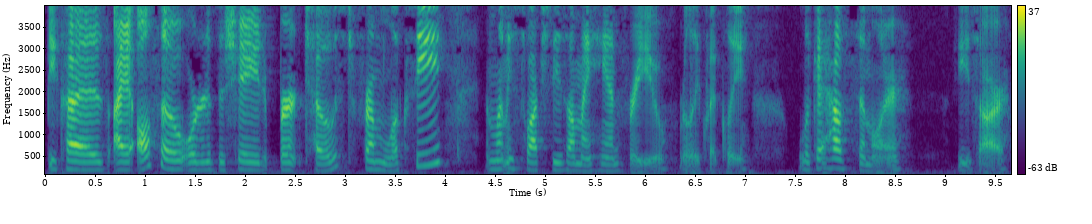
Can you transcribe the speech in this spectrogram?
because I also ordered the shade Burnt Toast from Looxi. And let me swatch these on my hand for you really quickly. Look at how similar these are.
